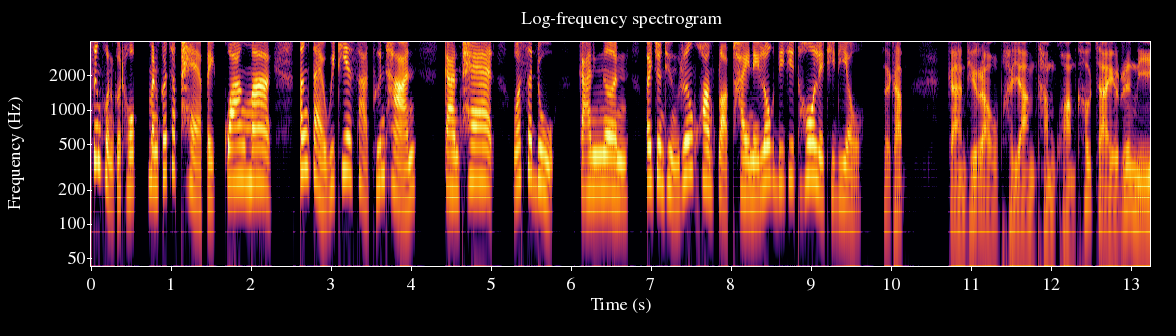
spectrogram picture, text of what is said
ซึ่งผลกระทบมันก็จะแผ่ไปกว้างมาก ตั้งแต่วิทยาศาสตร์พื้นฐาน การแพทย์ วัสดุ การเงิน ไปจนถึงเรื่องความปลอดภัยในโลกดิจิทัลเลยทีเดียวใช่ครับการที่เราพยายามทำความเข้าใจเรื่องนี้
